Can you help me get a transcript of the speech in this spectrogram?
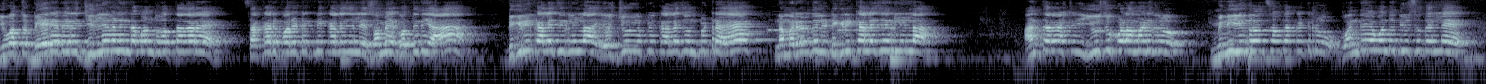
ಇವತ್ತು ಬೇರೆ ಬೇರೆ ಜಿಲ್ಲೆಗಳಿಂದ ಬಂದು ಓದ್ತಾ ಇದಾರೆ ಸರ್ಕಾರಿ ಪಾಲಿಟೆಕ್ನಿಕ್ ಕಾಲೇಜಲ್ಲಿ. ಸೊಮ್ಮೆ ಗೊತ್ತಿದೆಯಾ? ಡಿಗ್ರಿ ಕಾಲೇಜ್ ಇರಲಿಲ್ಲ, ಎಸ್ ಯು ಪಿ ಕಾಲೇಜ್ ಅಂತ ಬಿಟ್ರೆ ನಮ್ಮ ಹರಿಹರದಲ್ಲಿ ಡಿಗ್ರಿ ಕಾಲೇಜ್ ಇರಲಿಲ್ಲ. ಅಂತಾರಾಷ್ಟ್ರೀಯ ಯೂಸು ಕೂಡ ಮಾಡಿದ್ರು. ಮಿನಿ ಯುದ್ಧೋತ್ಸವದ ಕಟ್ಟಿರು. ಒಂದೇ ಒಂದು ದಿವಸದಲ್ಲೇ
